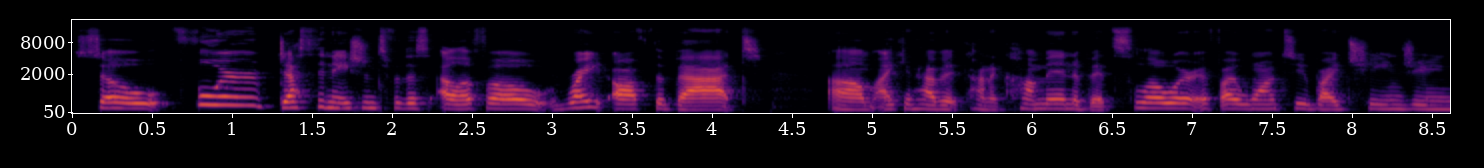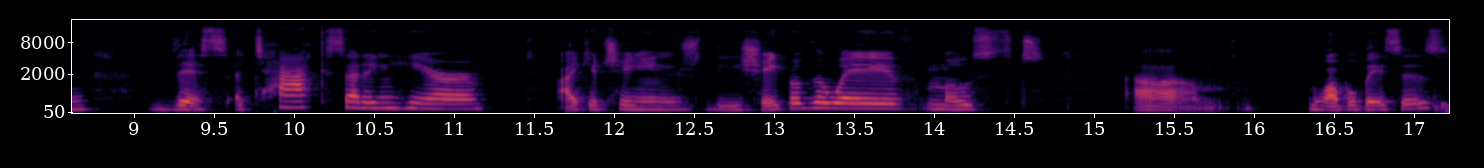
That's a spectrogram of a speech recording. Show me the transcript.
So for destinations for this LFO, right off the bat, um, I can have it kind of come in a bit slower if I want to by changing this attack setting here. I could change the shape of the wave. Most um, wobble basses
